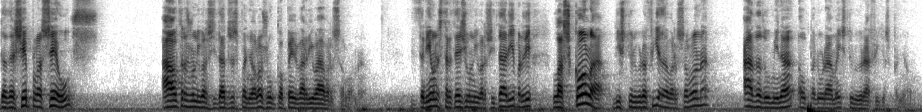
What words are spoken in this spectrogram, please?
de deixebles seus a altres universitats espanyoles un cop ell va arribar a Barcelona. Tenia una estratègia universitària per dir l'escola d'historiografia de Barcelona ha de dominar el panorama historiogràfic espanyol.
